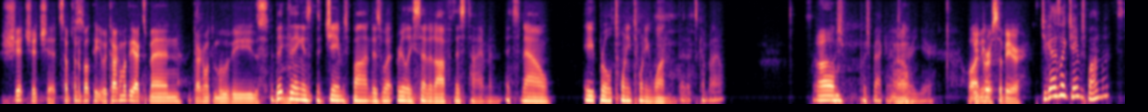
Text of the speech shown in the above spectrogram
Shit, shit, shit. Something about the. We're talking about the X Men. We're talking about the movies. The big Mm. thing is the James Bond is what really set it off this time, and it's now April 2021 that it's coming out. So Um, push, push back an well. entire year. Well, we I, mean, persevere. Do you guys like James Bond movies?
